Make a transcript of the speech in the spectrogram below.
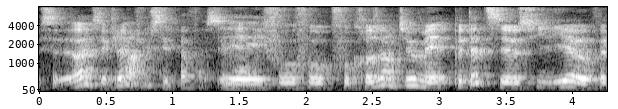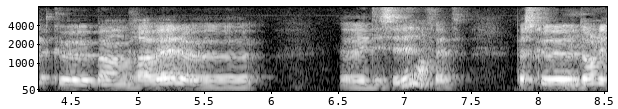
C'est- Ouais, c'est clair. Tu le sais pas forcément. Et il faut, faut, faut creuser un petit peu, mais peut-être c'est aussi lié au fait que ben, Gravel euh, euh, est décédé en fait. Parce que Mm. dans, les,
